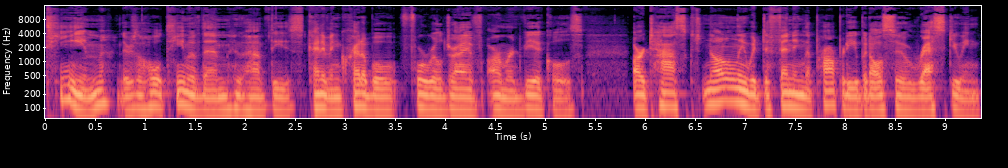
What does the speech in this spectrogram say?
team, there's a whole team of them who have these kind of incredible four wheel drive armored vehicles, are tasked not only with defending the property, but also rescuing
